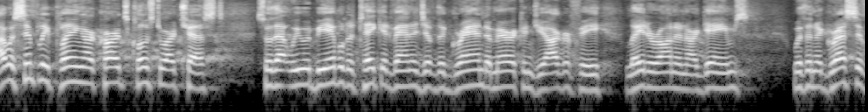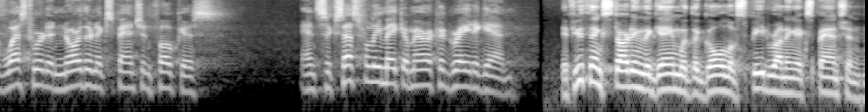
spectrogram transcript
I was simply playing our cards close to our chest so that we would be able to take advantage of the grand American geography later on in our games with an aggressive westward and northern expansion focus and successfully make America great again. If you think starting the game with the goal of speedrunning expansion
